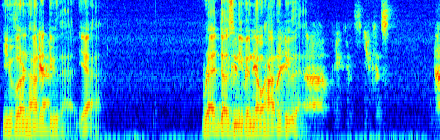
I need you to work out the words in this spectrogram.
you've learned how to do that yeah. Red doesn't even know how to do that. Uh, you can, you can, no,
